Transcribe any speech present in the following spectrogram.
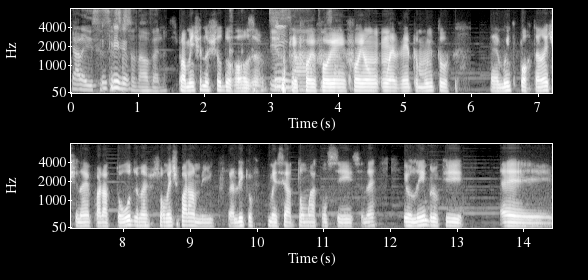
Cara, isso é Incrível. sensacional, velho. Principalmente no show do Rosa. Sim. Porque foi, Exato, foi, exato. foi um, um evento muito, é, muito importante, né, para todos, mas principalmente para mim. Foi ali que eu comecei a tomar consciência, né. Eu lembro que é,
